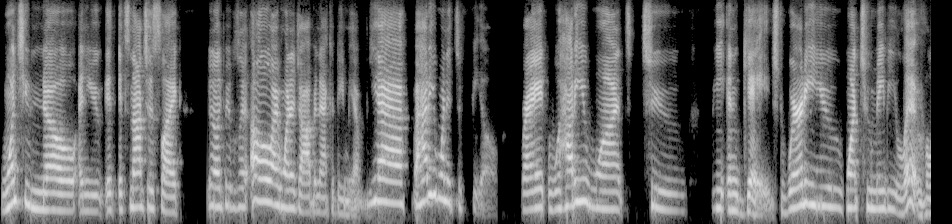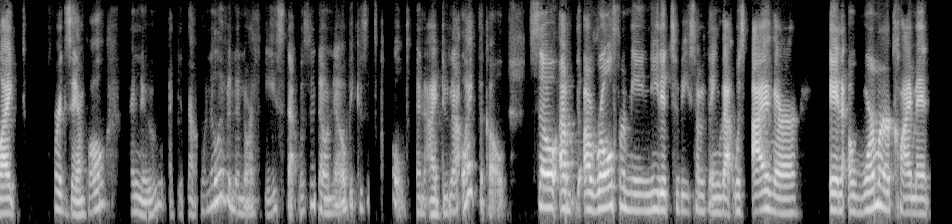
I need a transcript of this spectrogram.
once you know and you it, it's not just like you know like people say oh i want a job in academia. Yeah but how do you want it to feel right? Well, how do you want to be engaged? Where do you want to maybe live? Like for example i knew i did not want to live in the northeast. That was a no-no because it's cold and i do not like the cold. So a, a role for me needed to be something that was either in a warmer climate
